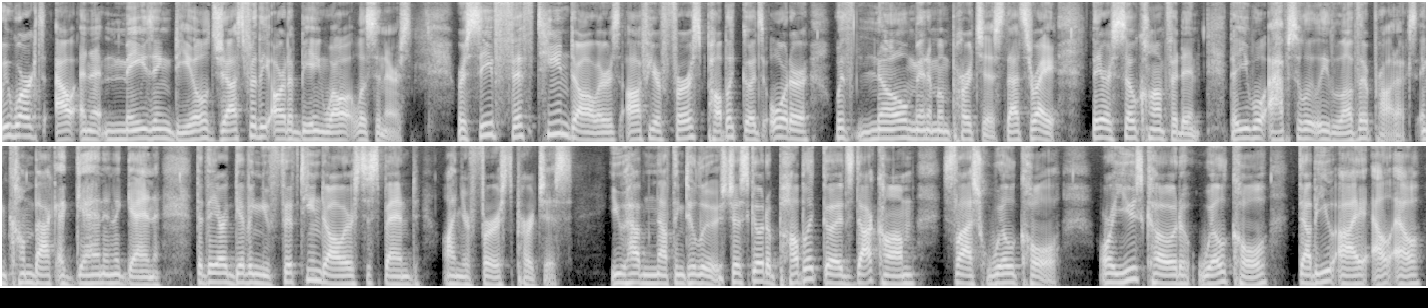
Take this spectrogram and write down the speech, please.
We worked out an amazing deal just for the Art of Being Well listeners. Receive $15 off your first public goods order with no minimum purchase. That's right. They are so confident that you will absolutely love their products and come back again and again that they are giving you $15 to spend on your first purchase. You have nothing to lose. Just go to publicgoods.com slash Will Cole or use code Will Cole, W I L L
